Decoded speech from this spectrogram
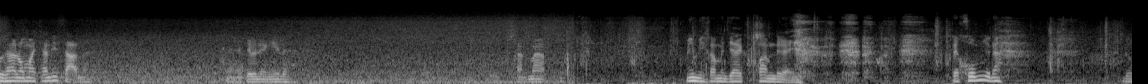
ดูทางลงมาชั้นที่สามนะเนี่ยจะเป็นอย่างนี้เลย ชัดมาก ไม่มีคำบรรยายความเหนื่อย แต่คุ้มอยู่นะ ดู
